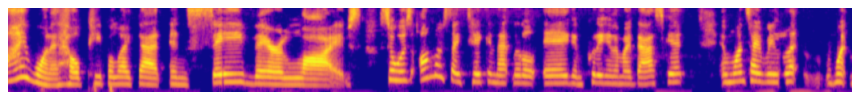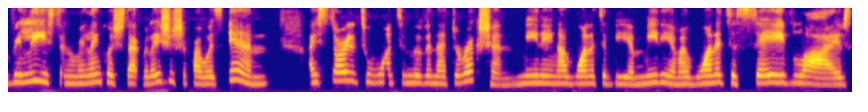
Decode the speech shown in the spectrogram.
I want to help people like that and save their lives. So it was almost like taking that little egg and putting it in my basket. And once I re- went, released and relinquished that relationship I was in, I started to want to move in that direction, meaning I wanted to be a medium. I wanted to save lives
